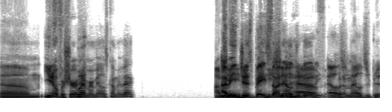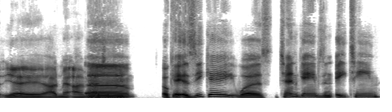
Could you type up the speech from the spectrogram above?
Um, you know for sure But- Habermehl is coming back. I mean, just based on eligibility, have I would elig- imagine. eligibility. Yeah, yeah, yeah. I'd ma- I imagine. he- Um, okay, Ezeike was 10 games in 18,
